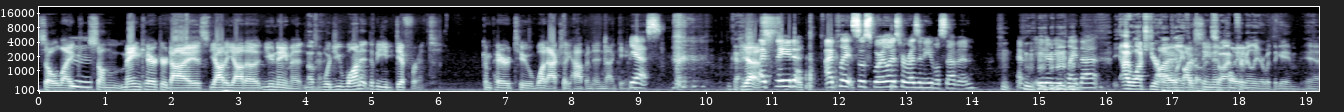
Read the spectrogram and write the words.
So, like, Hmm. some main character dies, yada yada, you name it. Okay. Would you want it to be different compared to what actually happened in that game? Yes. Okay. Yes. I played. Okay. I played. So spoilers for Resident Evil Seven. Have either of you played that? I watched your whole I- playthrough I've seen it, it so I'm familiar with the game. Yeah.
